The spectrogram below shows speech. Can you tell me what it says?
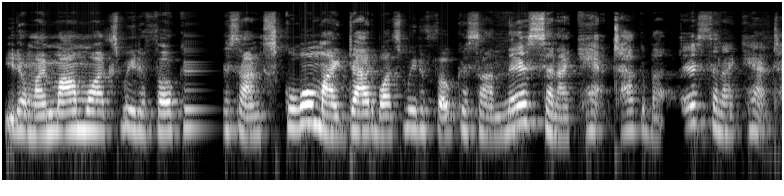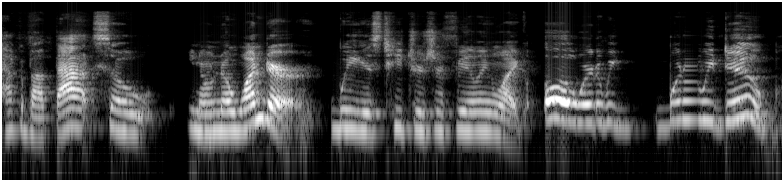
you know, my mom wants me to focus on school, my dad wants me to focus on this, and I can't talk about this and I can't talk about that. So, you know, no wonder we as teachers are feeling like, oh, where do we what do we do?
